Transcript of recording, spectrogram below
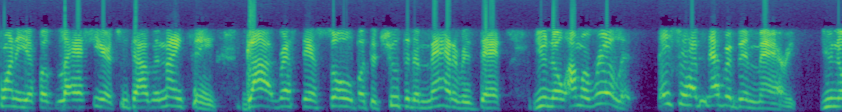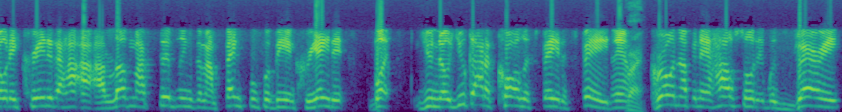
20th of last year, 2019. God rest their soul. But the truth of the matter is that, you know, I'm a realist. They should have never been married. You know, they created a, I, I love my siblings and I'm thankful for being created, but you know, you got to call a spade a spade. Now, Right. growing up in that household, it was very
